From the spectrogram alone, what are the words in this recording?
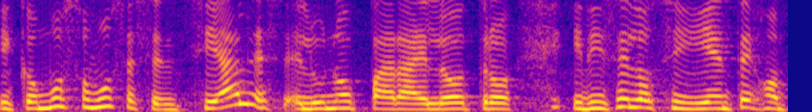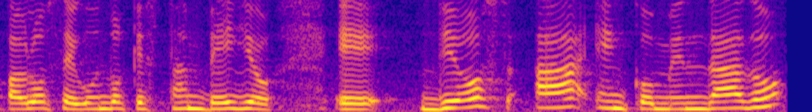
y cómo somos esenciales el uno para el otro. Y dice lo siguiente Juan Pablo II, que es tan bello, eh, Dios ha encomendado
